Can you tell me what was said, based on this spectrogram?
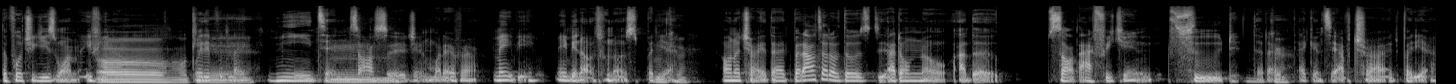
the Portuguese one. If you know. Oh, okay. where they put like meat and sausage and whatever. Maybe, maybe not. Who knows? But yeah, Okay. I want to try that. But outside of those, I don't know other South African food that. I, I can say I've tried. But yeah.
